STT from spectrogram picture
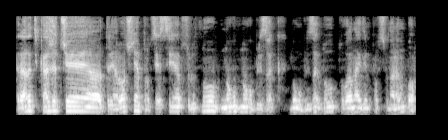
Трябва да ти кажа, че тренировъчният процес е абсолютно много, много близък, много близък до това на един професионален отбор.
